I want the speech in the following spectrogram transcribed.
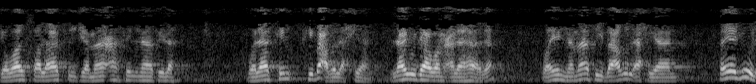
جواز صلاة الجماعة في النافلة. ولكن في بعض الأحيان لا يداوم على هذا وإنما في بعض الأحيان. فيجوز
